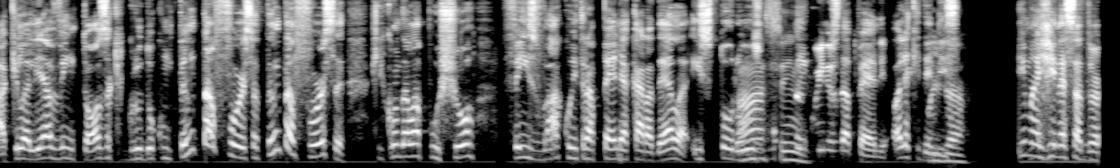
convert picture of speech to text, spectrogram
Aquilo ali é a ventosa que grudou com tanta força, tanta força, que quando ela puxou, fez vácuo entre a pele e a cara dela e estourou Ah, os sanguíneos da pele. Olha que delícia. é. Imagina essa dor,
